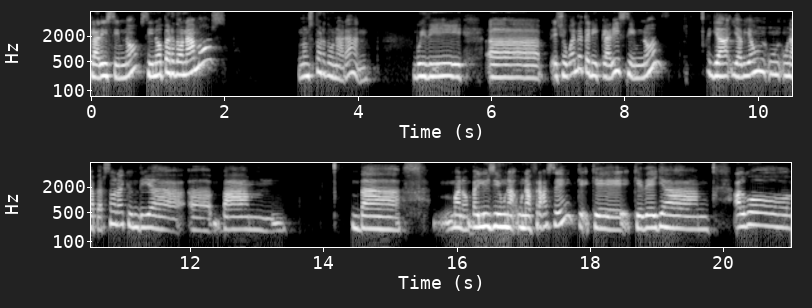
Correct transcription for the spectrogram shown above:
Claríssim, no? Si no perdonamos, no ens perdonaran. Vull dir, eh, això ho hem de tenir claríssim, no? Hi, ha, hi havia un, un, una persona que un dia eh, va, va, bueno, va llegir una, una frase que, que, que deia algo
